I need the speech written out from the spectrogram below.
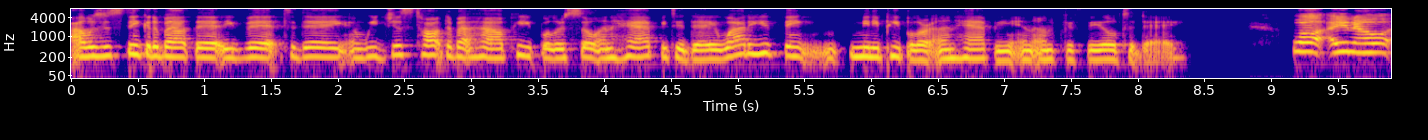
I was just thinking about that, Yvette today, and we just talked about how people are so unhappy today. Why do you think many people are unhappy and unfulfilled today? Well, you know,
